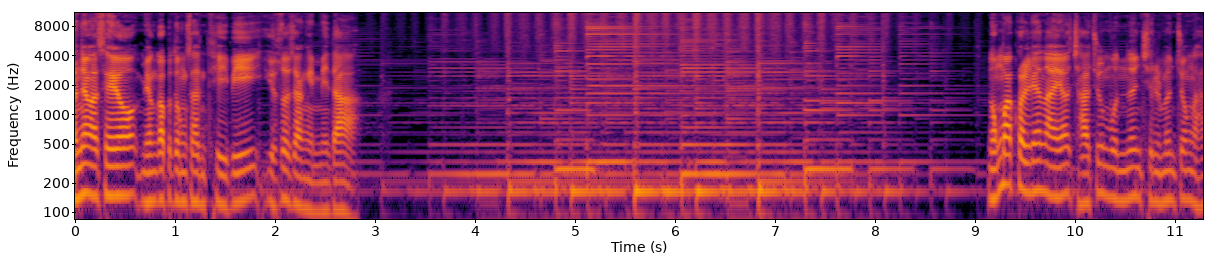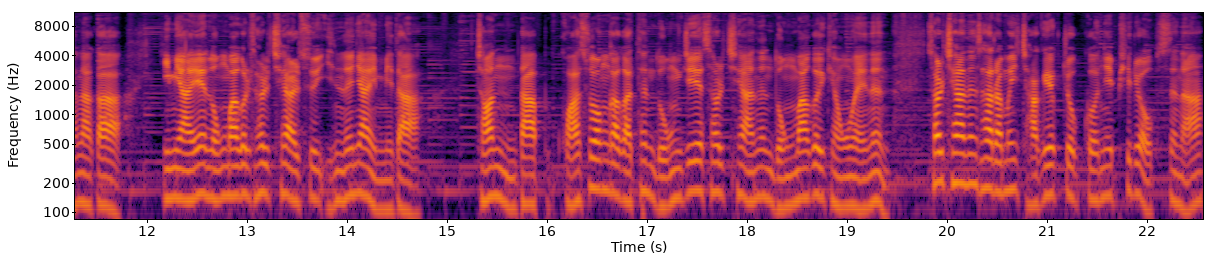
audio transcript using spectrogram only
안녕하세요. 명가부동산 TV 유소장입니다. 농막 관련하여 자주 묻는 질문 중 하나가 임야에 농막을 설치할 수 있느냐입니다. 전, 답, 과수원과 같은 농지에 설치하는 농막의 경우에는 설치하는 사람의 자격 조건이 필요 없으나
